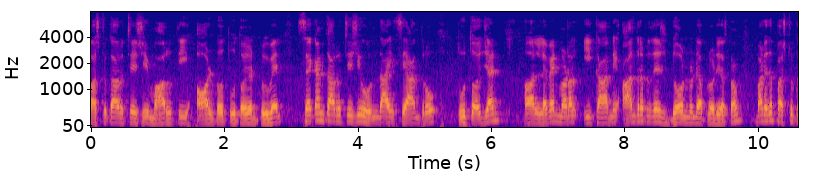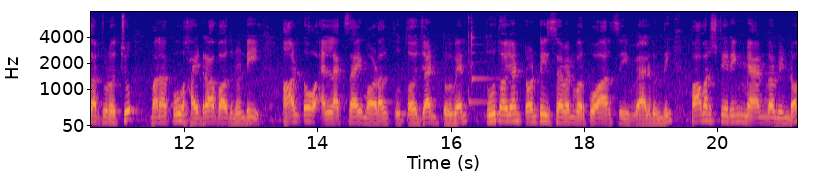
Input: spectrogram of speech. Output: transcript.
ఫస్ట్ కార్ వచ్చేసి Maruti Alto two thousand second car వచ్చేసి Hyundai Santro two thousand eleven model ఈ కార్ని ఆంధ్రప్రదేశ్ డోన్ నుండి అప్లోడ్ చేస్తాం. బట్ అయితే ఫస్ట్ కార్ చూడవచ్చు మనకు హైదరాబాద్ నుండి Alto LXI model two thousand twelve two thousand twenty seven వరకు ఆర్సీ వ్యాలిడ్ ఉంది. Power steering manual window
